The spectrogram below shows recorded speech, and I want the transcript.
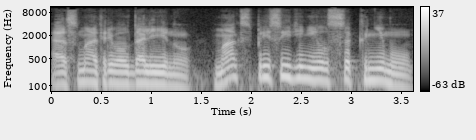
осматривал долину. Макс присоединился к нему.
